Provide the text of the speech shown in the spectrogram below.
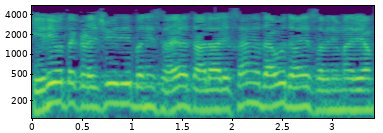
خیری او تکړه شوی دی بنی اسرائیل تعالی لسان داوود او عیسی ابن مریم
